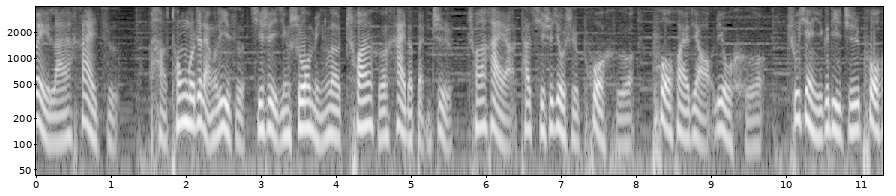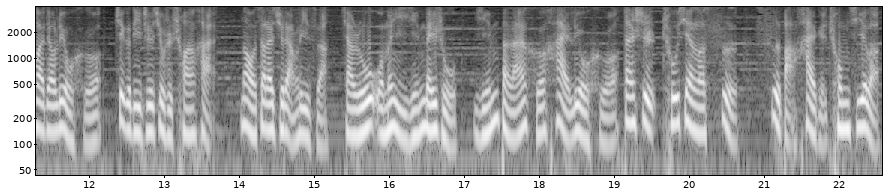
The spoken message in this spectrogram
未来害子。哈，通过这两个例子，其实已经说明了川和亥的本质。川亥呀，它其实就是破合，破坏掉六合。出现一个地支破坏掉六合，这个地支就是川亥。那我再来举两个例子啊，假如我们以寅为主，寅本来和亥六合，但是出现了巳，巳把亥给冲击了，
